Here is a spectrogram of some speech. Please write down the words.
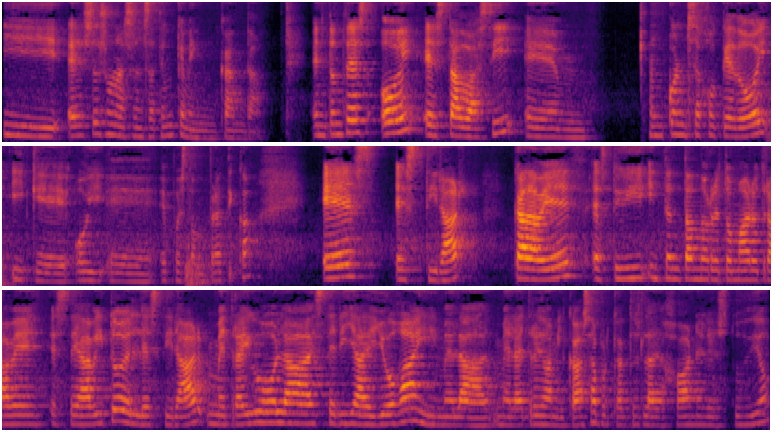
Y eso es una sensación que me encanta. Entonces hoy he estado así. Em, un consejo que doy y que hoy eh, he puesto en práctica es estirar cada vez estoy intentando retomar otra vez este hábito, el de estirar. Me traigo la esterilla de yoga y me la, me la he traído a mi casa porque antes la dejaba en el estudio.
